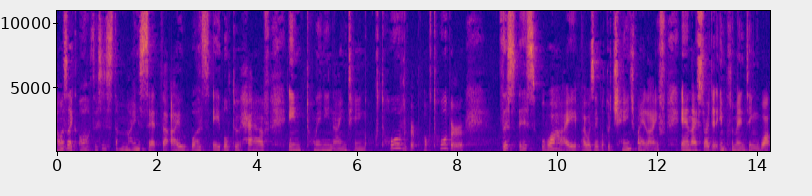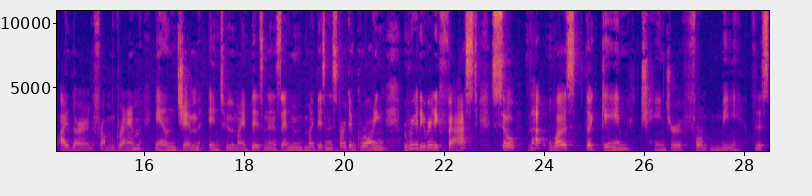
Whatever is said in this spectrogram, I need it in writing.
I was like, oh, this is the mindset that I was able to have in 2019 October. October. This is why I was able to change my life, and I started implementing what I learned from Graham and Jim into my business, and my business started growing really, really fast. So that was the game changer for me this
